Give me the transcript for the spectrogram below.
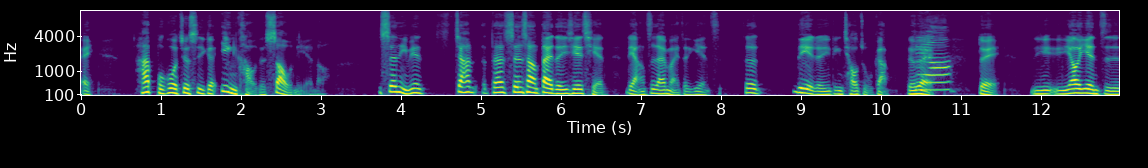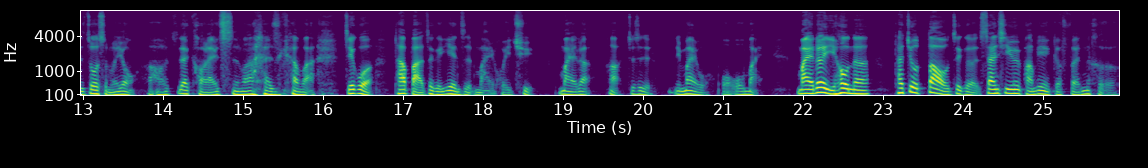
哎，他不过就是一个应考的少年哦，身里面。家他身上带着一些钱，两只来买这个燕子，这猎人一定敲竹杠，对不对？对啊，对你你要燕子做什么用？啊，在烤来吃吗？还是干嘛？结果他把这个燕子买回去，买了哈，就是你卖我，我我买，买了以后呢，他就到这个山西，因为旁边有个汾河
